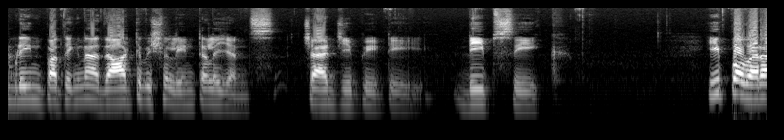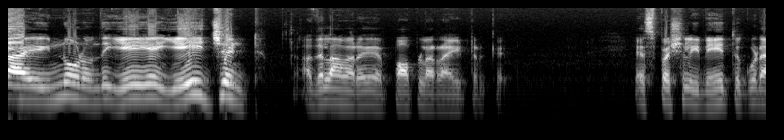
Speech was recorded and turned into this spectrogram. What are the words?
அப்படின்னு பார்த்தீங்கன்னா அது artificial intelligence chat GPT DeepSeek இப்போ வர இன்னொன்று வந்து ஏஏ ஏஜென்ட் அதெல்லாம் வர பாப்புலர் ஆகிட்டுருக்கு எஸ்பெஷலி நேற்று கூட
